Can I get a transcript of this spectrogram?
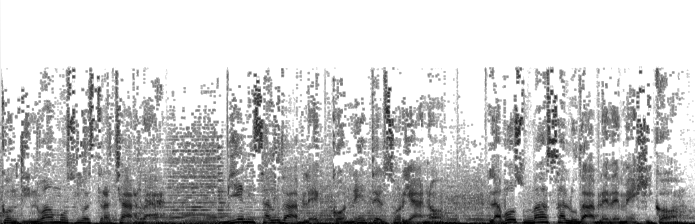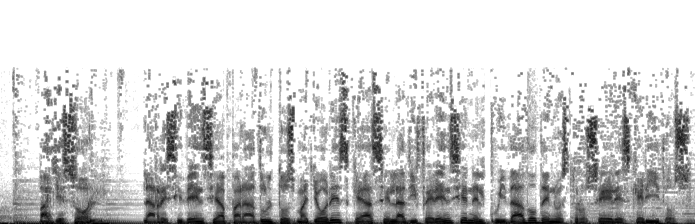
Continuamos nuestra charla. Bien y saludable con Ethel Soriano, la voz más saludable de México. Vallesol, la residencia para adultos mayores que hace la diferencia en el cuidado de nuestros seres queridos.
